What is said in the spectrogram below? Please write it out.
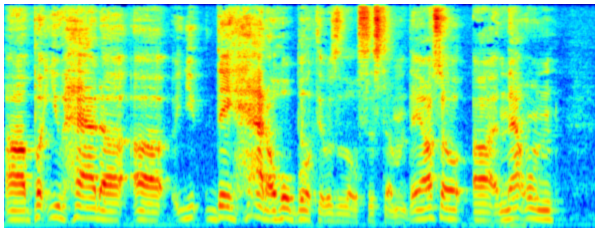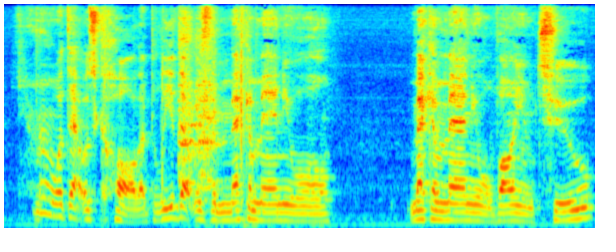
Uh, but you had a, uh, you, they had a whole book that was a little system. They also, uh, and that one, remember what that was called. I believe that was the Mecha Manual, Mecha Manual Volume Two,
